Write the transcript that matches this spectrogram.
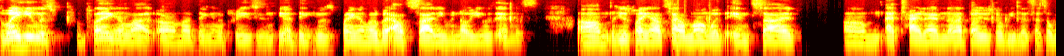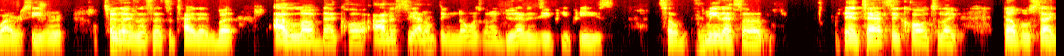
the way he was playing a lot. Um, I think in the preseason, he, I think he was playing a little bit outside, even though he was in this um, he was playing outside along with inside um, at tight end, and I thought he was going to be listed as a wide receiver. Turns out he's listed as a tight end, but I love that call. Honestly, I don't think no one's going to do that in GPPs. So to me, that's a fantastic call to like double stack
